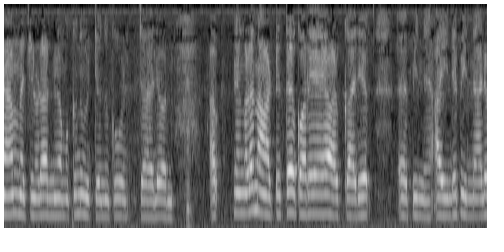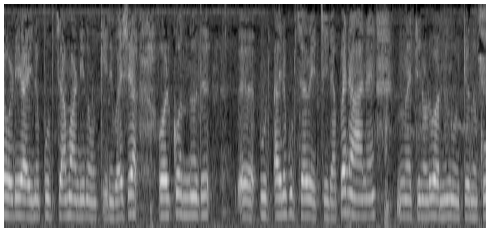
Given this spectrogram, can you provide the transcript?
ഞാൻ അമ്മച്ചിനോട് പറഞ്ഞു നമുക്ക് നൂറ്റൊന്നൊക്കെ വിളിച്ചാലോ പറഞ്ഞു. ഞങ്ങളെ നാട്ടിലത്തെ കൊറേ ആൾക്കാര് പിന്നെ അതിന്റെ പിന്നാലെ ഓടി അതിനെ പിടിച്ചാൻ വേണ്ടി നോക്കിയിന് പക്ഷെ ഓൾക്കൊന്നും ഇത് അതിനെ പിടിച്ചാൽ വെച്ചില്ല അപ്പൊ ഞാൻ അച്ഛനോട് പറഞ്ഞു നൂറ്റൊന്നൊക്കെ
